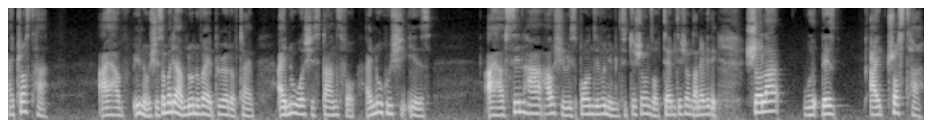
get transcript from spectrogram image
I trust her. I have, you know, she's somebody I've known over a period of time. I know what she stands for. I know who she is. I have seen her how she responds even in situations of temptations and everything. Shola will there's I trust her.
